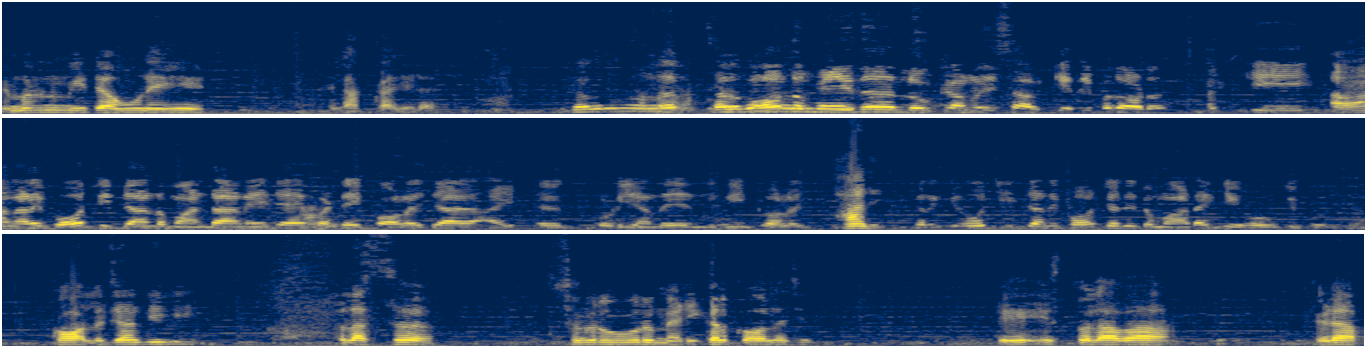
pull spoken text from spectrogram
ਤੇ ਮੈਨੂੰ ਉਮੀਦ ਹੈ ਹੁਣ ਇਹ ਇਲਾਕਾ ਜਿਹੜਾ ਸਰ ਬਹੁਤ ਉਮੀਦ ਹੈ ਲੋਕਾਂ ਨੂੰ ਇਸ ਹਲਕੇ ਦੀ ਭਦੌੜ ਕਿ ਆਉਣ ਵਾਲੀ ਬਹੁਤ ਚੀਜ਼ਾਂ ਡਿਮਾਂਡਾਂ ਨੇ ਚਾਹੇ ਵੱਡੇ ਕਾਲਜ ਆ ਆਈ- ਕੁੜੀਆਂ ਦੇ ਇੰਜੀਨੀਅਰਿੰਗ ਕਾਲਜ ਹਾਂਜੀ। ਕਰਕੇ ਉਹ ਚੀਜ਼ਾਂ ਦੀ ਬਹੁਤ ਜ਼ਿਆਦਾ ਡਿਮਾਂਡ ਹੈ ਕਿ ਹੋਊਗੀ ਪੂਰੀ। ਕਾਲਜਾਂ ਦੀ ਵੀ ਪਲੱਸ ਸੰਗਰੂਰ ਮੈਡੀਕਲ ਕਾਲਜ। ਤੇ ਇਸ ਤੋਂ ਇਲਾਵਾ ਜਿਹੜਾ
